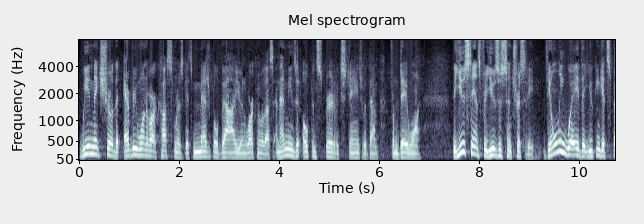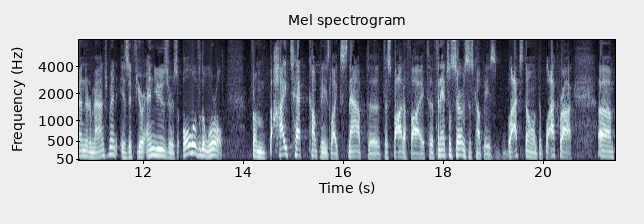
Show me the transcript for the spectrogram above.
we make sure that every one of our customers gets measurable value in working with us, and that means an open spirit of exchange with them from day one. The U stands for user centricity. The only way that you can get spend under management is if your end users all over the world, from high tech companies like Snap to, to, Spotify to financial services companies, Blackstone to BlackRock, um,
